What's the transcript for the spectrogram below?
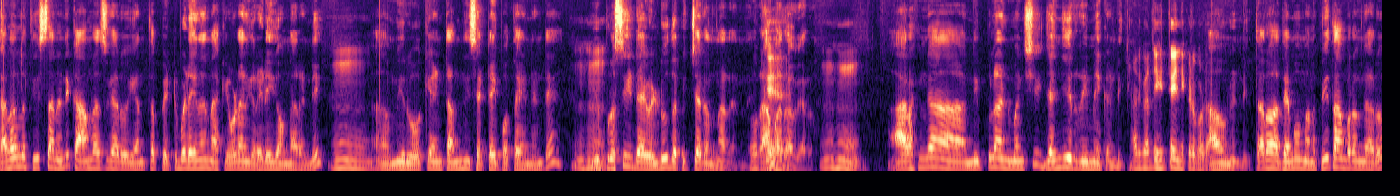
కలర్లో తీస్తానండి. కామరాజ్ గారు ఎంత పెట్టుబడి అయినా నాకు ఇవ్వడానికి రెడీగా ఉన్నారండి. మీరు ఓకే అంటే అన్ని సెట్ అయిపోతాయండి అంటే you proceed I will do the picture అన్నారండి రామారావు గారు. ఆ రకంగా నిప్పు లాంటి మనిషి జంజీర్ రీమేక్ అండి. అది పెద్ద హిట్ అయింది ఇక్కడ కూడా. అవునండి. తర్వాత ఏమో మన పీతాంబరం గారు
